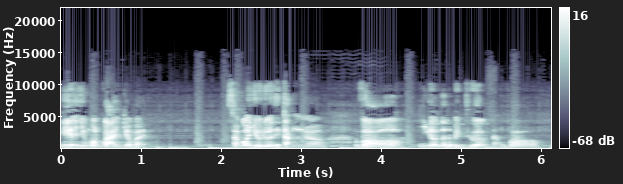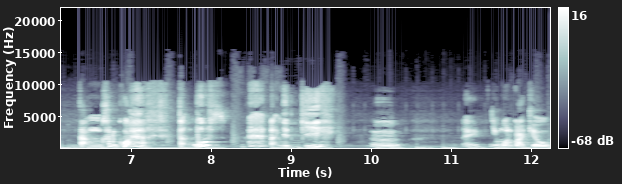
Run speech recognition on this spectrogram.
nghĩ là những món quà như kiểu vậy. Xong có nhiều đứa thì tặng ờ, vở như kiểu rất là bình thường tặng vở tặng khăn quàng tặng bút tặng nhật ký. Ừ. đấy những món quà kiểu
